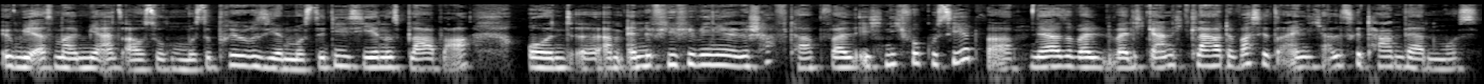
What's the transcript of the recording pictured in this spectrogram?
irgendwie erstmal mir eins aussuchen musste, priorisieren musste, dies, jenes, bla bla und äh, am Ende viel, viel weniger geschafft habe, weil ich nicht fokussiert war. Ja, also weil, weil ich gar nicht klar hatte, was jetzt eigentlich alles getan werden muss.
